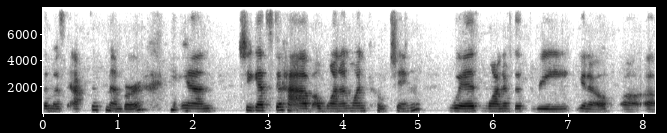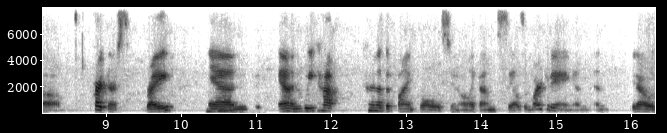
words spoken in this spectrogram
the most active member and she gets to have a one-on-one coaching with one of the three you know uh, uh, partners right mm-hmm. and and we have kind of defined roles you know like i'm sales and marketing and and you know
